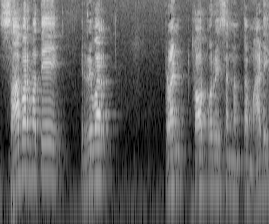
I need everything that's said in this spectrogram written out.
ಸಾಬರ್ಮತಿ ರಿವರ್ ಫ್ರಂಟ್ ಕಾರ್ಪೊರೇಷನ್ ಅಂತ ಮಾಡಿ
